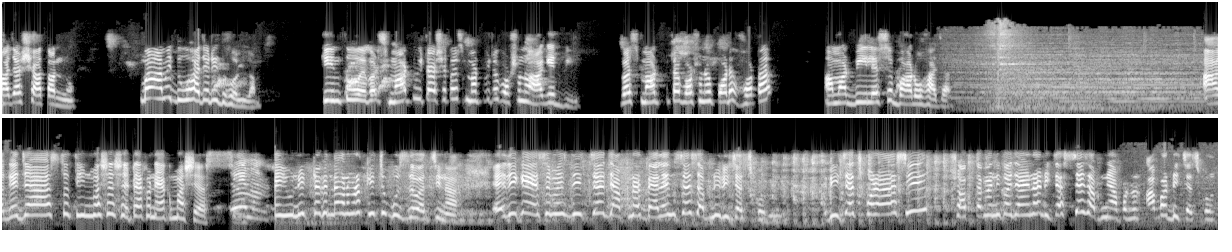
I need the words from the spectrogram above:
হাজার সাতান্ন। বা আমি দু হাজারই ধরলাম। কিন্তু এবার স্মার্ট মিটার সেটা স্মার্ট মিটার বসানো আগের বিল এবার স্মার্ট মিটার বসানোর পরে হঠাৎ আমার বিল এসে বারো হাজার। আগে যা আসতো তিন মাসে সেটা এখন এক মাসে আসছে। এই ইউনিটটা কিন্তু এখন আমরা কিছু বুঝতে পারছি না। এদিকে এসএমএস দিচ্ছে যে আপনার ব্যালেন্স শেষ আপনি রিচার্জ করুন। রিচার্জ করে আসি সপ্তাহখানিকও যায় না রিচার্জ শেষ আপনি আবার আবার রিচার্জ করুন।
